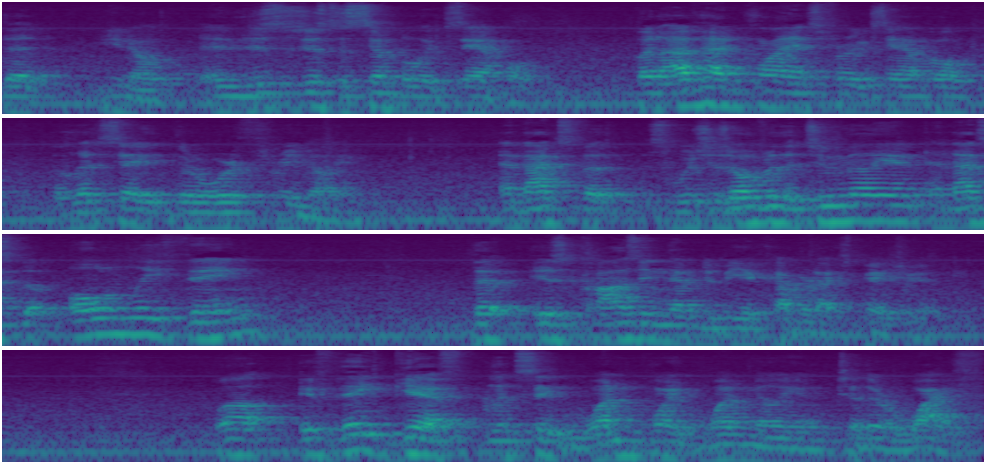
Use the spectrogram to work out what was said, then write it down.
that, you know, and this is just a simple example. But I've had clients, for example, let's say they're worth three million. And that's the, which is over the two million, and that's the only thing that is causing them to be a covered expatriate. Well, if they gift, let's say one point one million to their wife,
